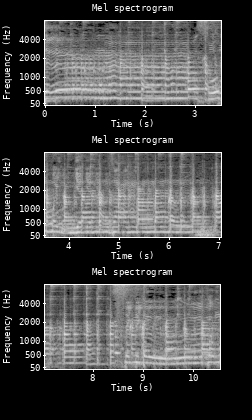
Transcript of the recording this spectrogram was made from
giữ số mình nhân gian. Sinh tử không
